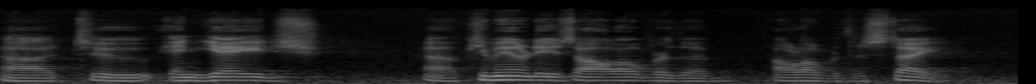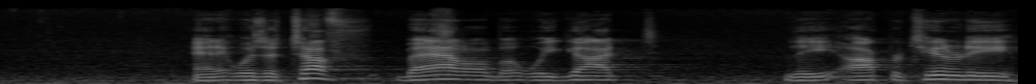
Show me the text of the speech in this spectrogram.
uh, to engage uh, communities all over the all over the state. And it was a tough battle, but we got the opportunity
